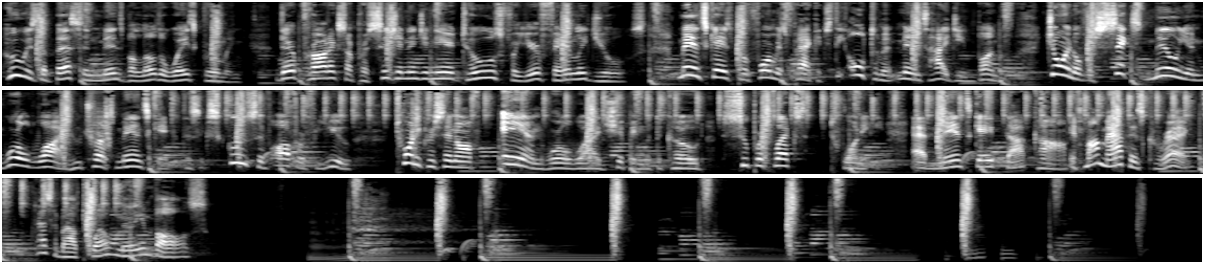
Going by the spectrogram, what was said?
Who is the best in men's below the waist grooming? Their products are precision engineered tools for your family jewels. Manscaped's Performance Package, the ultimate men's hygiene bundle. Join over 6 million worldwide who trust Manscaped with this exclusive offer for you 20% off and worldwide shipping with the code SUPERFLEX20 at manscaped.com. If my math is correct, that's about 12 million balls.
